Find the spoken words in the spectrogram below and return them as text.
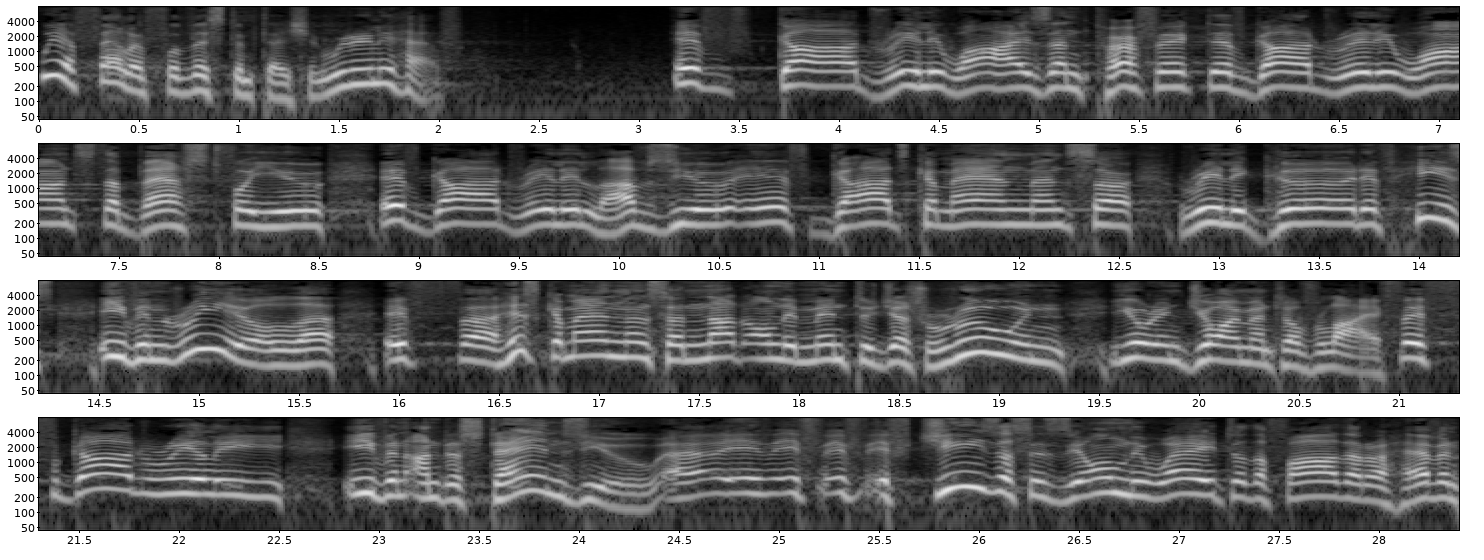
we have fallen for this temptation. We really have. If God really wise and perfect, if God really wants the best for you, if God really loves you, if God's commandments are really good, if He's even real, uh, if uh, His commandments are not only meant to just ruin your enjoyment of life, if God really even understands you, uh, if, if, if, Jesus is the only way to the Father or heaven,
